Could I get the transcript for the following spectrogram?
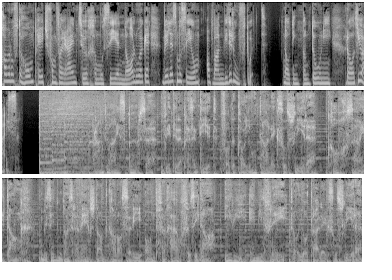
kann man auf der Homepage vom Verein Zürcher Museen nachschauen, welches Museum ab wann wieder auftut. Nadine Cantoni, Radio 1. Radio 1 Börse wird Ihnen präsentiert von der Toyota Lexus Schlieren. Koch sei Dank. Wir sind mit unserer Werkstatt Karosserie und Verkauf für Sie da. Ihre Emil Frey, Toyota Lexus Schlieren.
